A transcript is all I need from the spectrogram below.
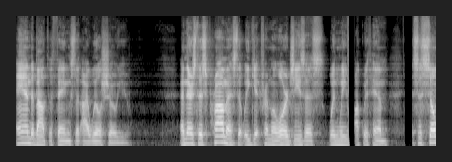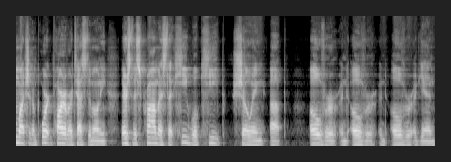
and about the things that I will show you. And there's this promise that we get from the Lord Jesus when we walk with him. This is so much an important part of our testimony. There's this promise that he will keep showing up over and over and over again.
